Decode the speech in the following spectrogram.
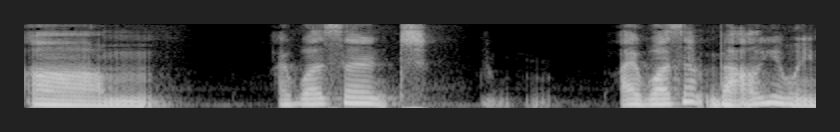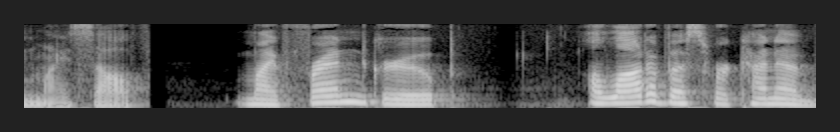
um, I wasn't I wasn't valuing myself. My friend group, a lot of us were kind of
